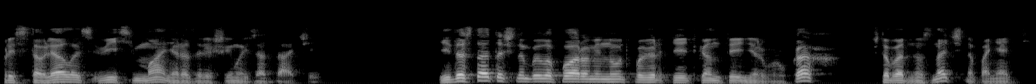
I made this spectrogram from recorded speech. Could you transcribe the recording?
представлялось весьма неразрешимой задачей. И достаточно было пару минут повертеть контейнер в руках, чтобы однозначно понять,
